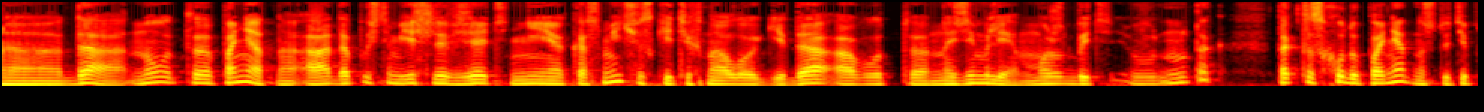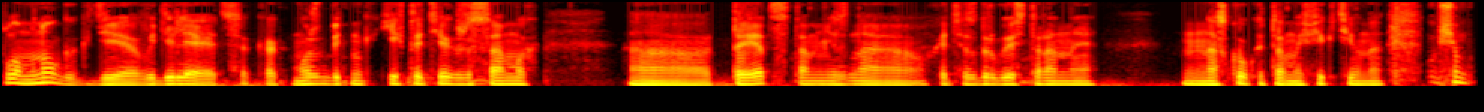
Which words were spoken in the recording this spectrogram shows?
А, да, ну вот э, понятно. А, допустим, если взять не космические технологии, да, а вот э, на Земле, может быть, ну так, так-то сходу понятно, что тепло много где выделяется, как, может быть, на каких-то тех же самых э, ТЭЦ, там, не знаю, хотя, с другой стороны, насколько там эффективно. В общем,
